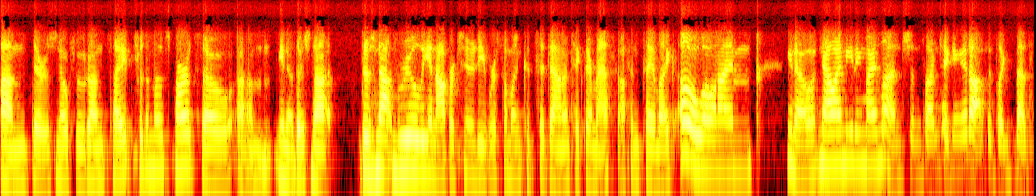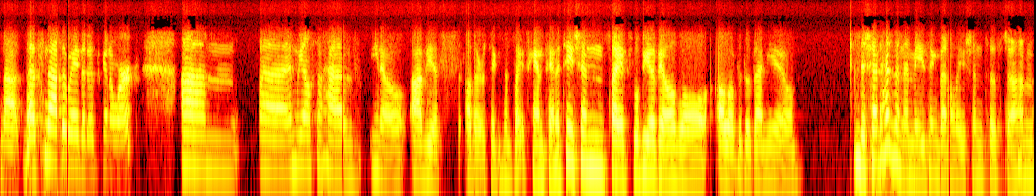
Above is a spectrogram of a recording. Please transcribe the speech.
Um, there's no food on site for the most part. So um, you know there's not there's not really an opportunity where someone could sit down and take their mask off and say like oh well i'm you know, now I'm eating my lunch and so I'm taking it off. It's like that's not that's not the way that it's going to work. Um, uh, and we also have, you know, obvious other things in place. Hand sanitation sites will be available all over the venue. The shed has an amazing ventilation system,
